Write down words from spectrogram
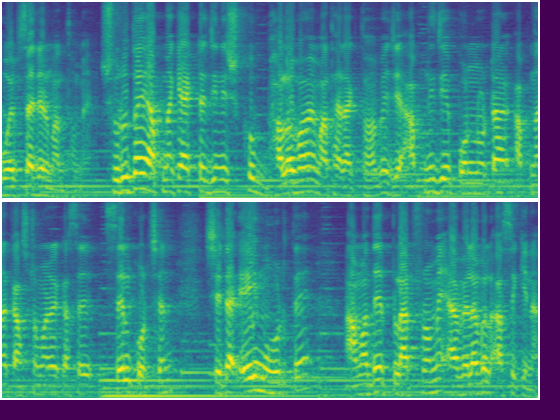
ওয়েবসাইটের মাধ্যমে। শুরুতেই আপনাকে একটা জিনিস খুব ভালোভাবে মাথায় রাখতে হবে যে আপনি যে পণ্যটা আপনার কাস্টমারের কাছে সেল করছেন, সেটা এই মুহূর্তে আমাদের প্ল্যাটফর্মে অ্যাভেলেবল আছে কিনা।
